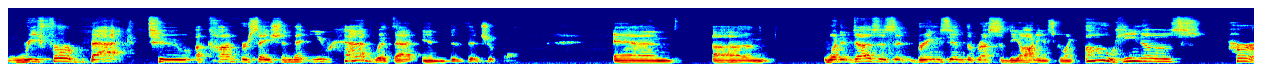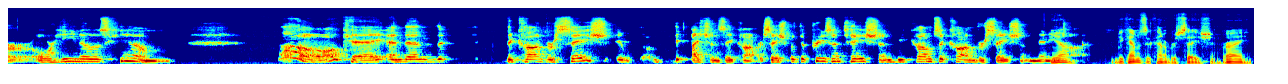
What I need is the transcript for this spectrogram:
refer back to a conversation that you had with that individual. And um, what it does is it brings in the rest of the audience going, oh, he knows her or he knows him. Oh, okay. And then the, the conversation, I shouldn't say conversation, but the presentation becomes a conversation many yeah, times. becomes a conversation, right.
